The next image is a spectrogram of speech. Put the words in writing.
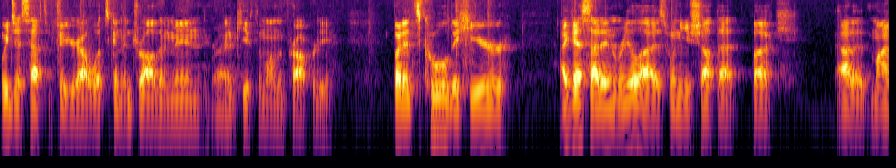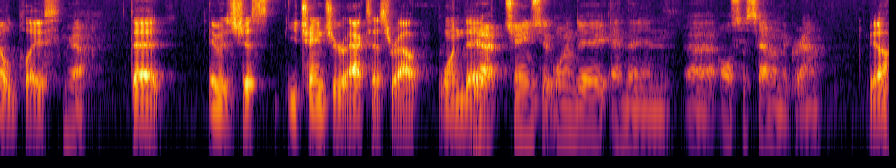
we just have to figure out what's going to draw them in and keep them on the property. But it's cool to hear. I guess I didn't realize when you shot that buck out at my old place Yeah. that it was just you changed your access route one day. Yeah, changed it one day, and then uh, also sat on the ground Yeah.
